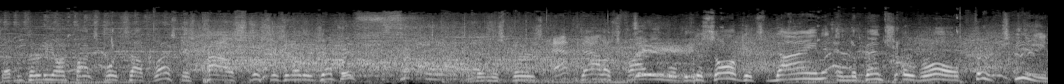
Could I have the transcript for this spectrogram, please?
7.30 on Fox Sports Southwest as Powell swishes another jumper. And then the Spurs at Dallas Friday will be. Gasol gets nine and the bench overall 13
